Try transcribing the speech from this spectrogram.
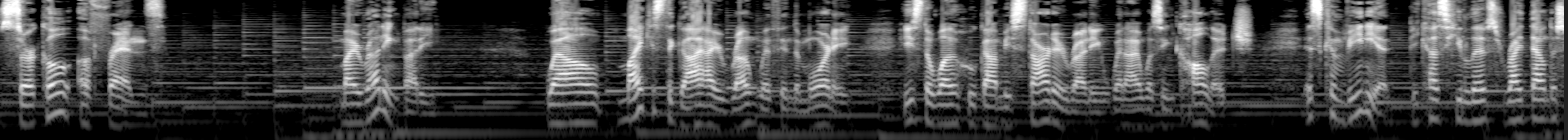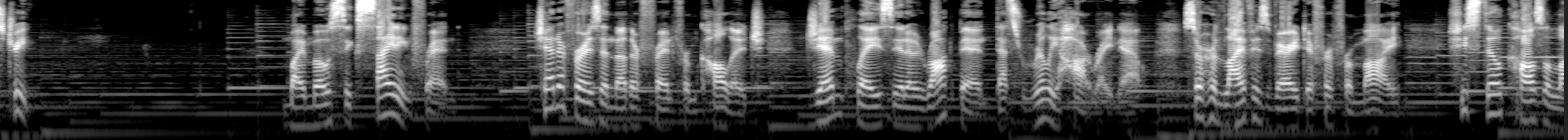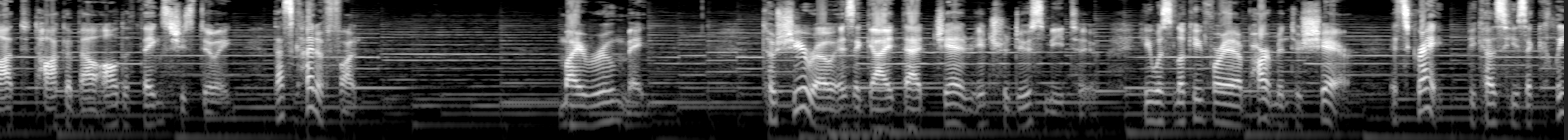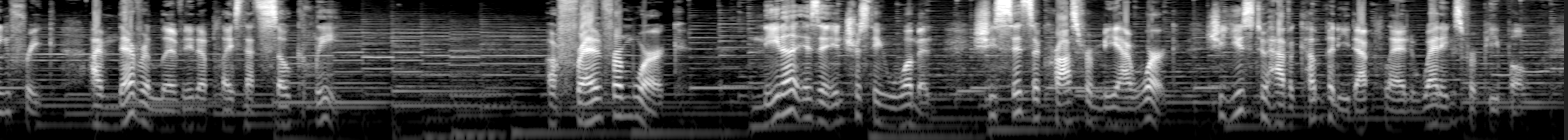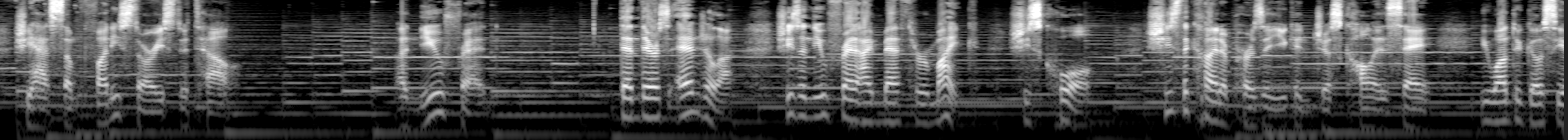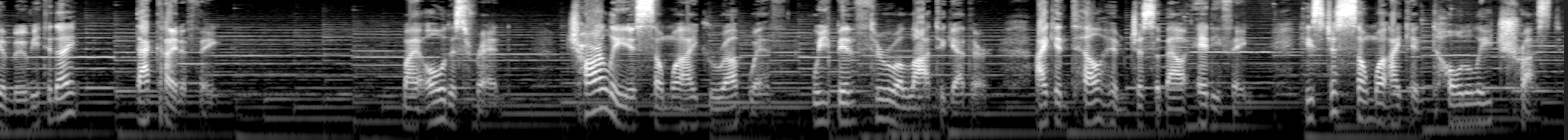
Circle of friends. My running buddy. Well, Mike is the guy I run with in the morning. He's the one who got me started running when I was in college. It's convenient because he lives right down the street. My most exciting friend. Jennifer is another friend from college. Jen plays in a rock band that's really hot right now, so her life is very different from mine. She still calls a lot to talk about all the things she's doing. That's kind of fun. My roommate. Toshiro is a guy that Jen introduced me to. He was looking for an apartment to share. It's great because he's a clean freak. I've never lived in a place that's so clean. A friend from work. Nina is an interesting woman. She sits across from me at work. She used to have a company that planned weddings for people. She has some funny stories to tell. A new friend. Then there's Angela. She's a new friend I met through Mike. She's cool. She's the kind of person you can just call and say, You want to go see a movie tonight? That kind of thing my oldest friend. Charlie is someone I grew up with. We've been through a lot together. I can tell him just about anything. He's just someone I can totally trust.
